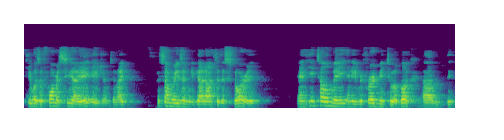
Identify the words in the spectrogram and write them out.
he was a former CIA agent, and I, for some reason, we got onto this story, and he told me, and he referred me to a book, um, the,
